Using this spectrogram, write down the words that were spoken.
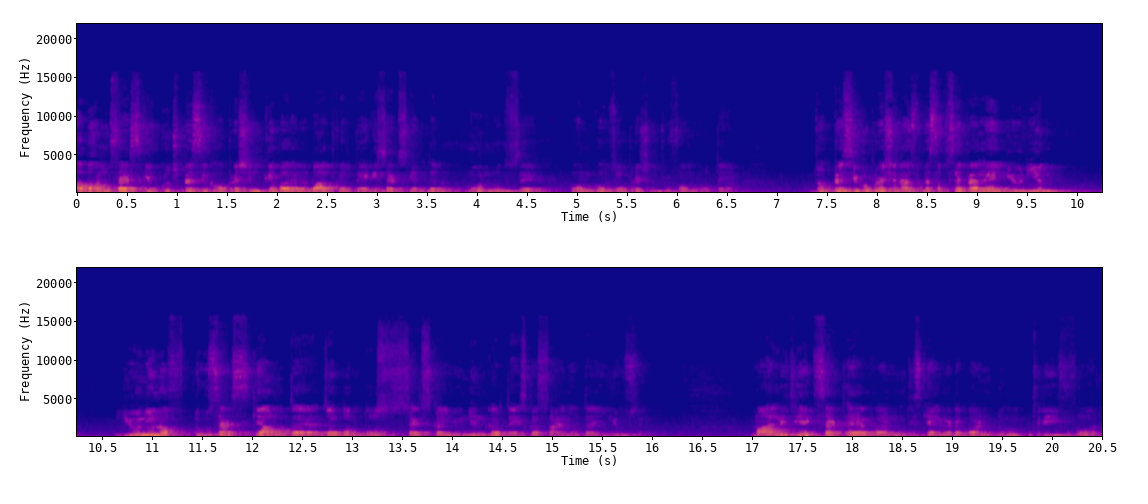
अब हम सेट्स के कुछ बेसिक ऑपरेशन के बारे में बात करते हैं कि सेट्स के अंदर मूल रूप से कौन कौन से ऑपरेशन परफॉर्म होते हैं। जो बेसिक ऑपरेशन है, उसमें सबसे पहले union union of two sets क्या होता है जब हम दो सेट्स का यूनियन करते हैं, इसका साइन होता है यू से। मान लीजिए एक सेट है वन जिसके एलिमेंट है वन टू थ्री फोर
